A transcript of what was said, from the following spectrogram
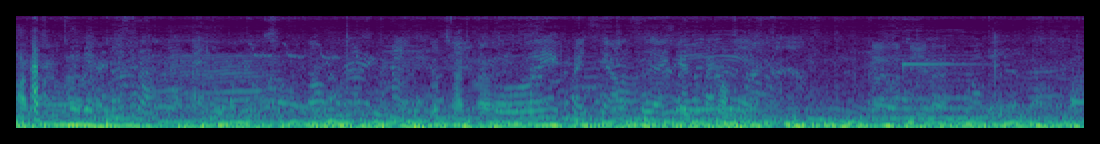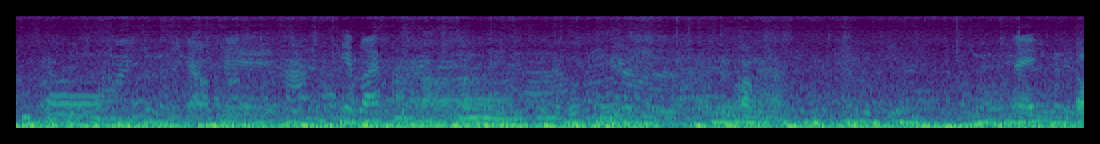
ฝากครับจำได้ครับนี่หยังเดี๋ยวหูอยู่จ้าโอ้ยไข่เชียวเสื้อยังไม่มีเรียบร้อยค่ะไหนเดี๋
